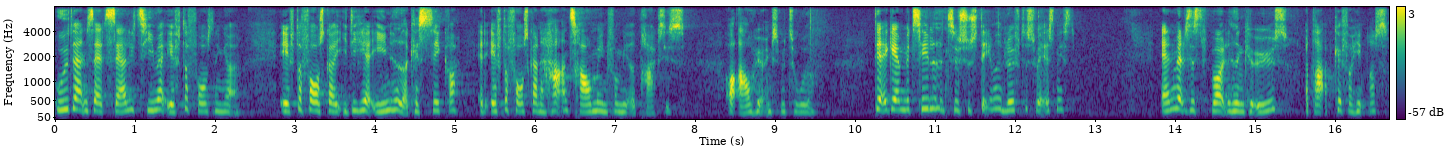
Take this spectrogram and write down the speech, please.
Uddannelse af et særligt team af efterforskninger, efterforskere i de her enheder kan sikre, at efterforskerne har en traumeinformeret praksis og afhøringsmetoder. Derigennem vil tilliden til systemet løftes væsentligst. Anmeldelsesbøjeligheden kan øges, og drab kan forhindres.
